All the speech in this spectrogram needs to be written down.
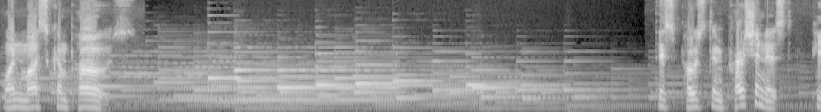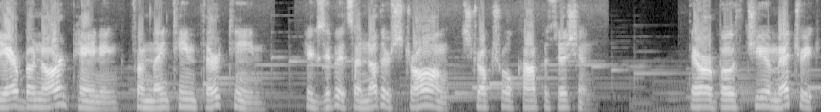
one must compose. This post-impressionist Pierre Bonnard painting from 1913 exhibits another strong structural composition. There are both geometric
